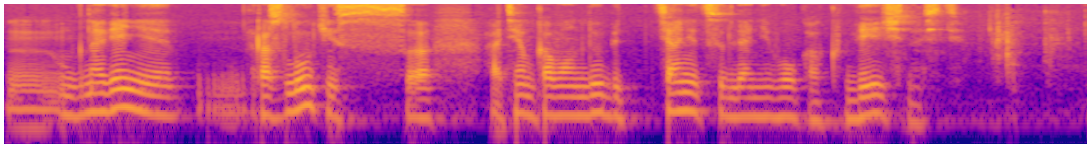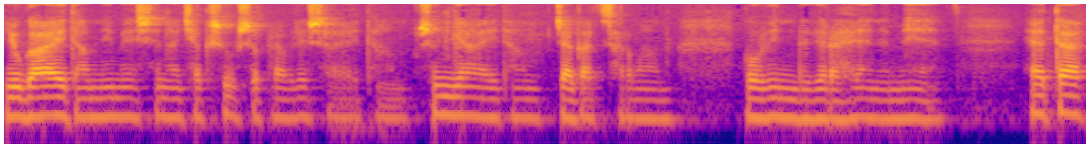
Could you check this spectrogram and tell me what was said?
мгновение разлуки с а тем, кого он любит, тянется для него как вечность. Югай там Нимешина Чакшуша Праврешай там, Шуньяй там, Джагат Сарвам, Говинда Вирахена Ме. Это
